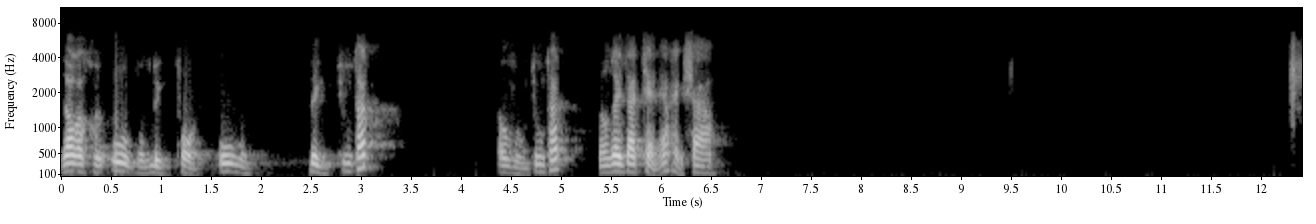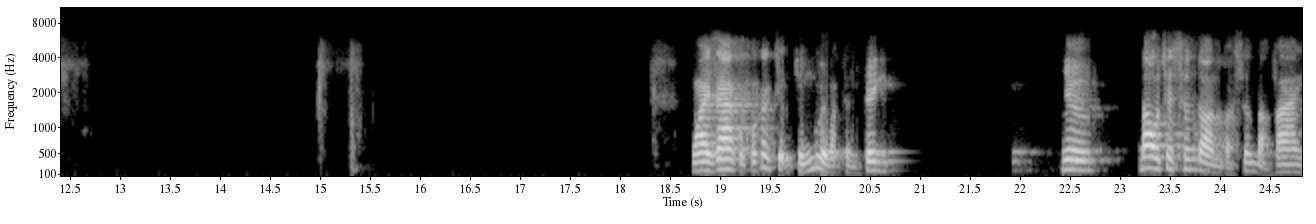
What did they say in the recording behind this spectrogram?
do các khối u vùng đỉnh phổi, u vùng đỉnh trung thất, u vùng trung thất nó gây ra chèn ép hạch sao ngoài ra còn có các triệu chứng về mặt thần kinh, như đau trên xương đòn và xương bả vai,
